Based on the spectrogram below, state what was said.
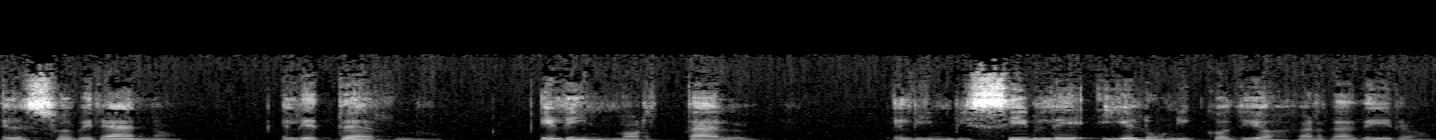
el soberano, el eterno, el inmortal, el invisible y el único Dios verdadero.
